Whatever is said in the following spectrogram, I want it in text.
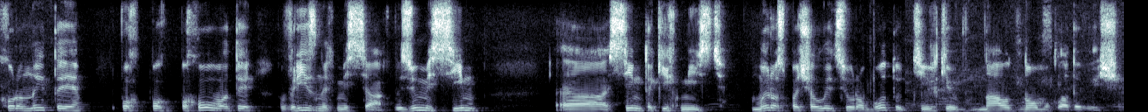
хоронити, пох- пох- поховувати в різних місцях. В Ізюмі сім, е, сім таких місць. Ми розпочали цю роботу тільки на одному кладовищі.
